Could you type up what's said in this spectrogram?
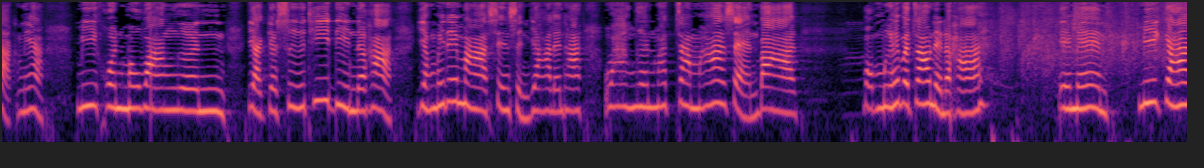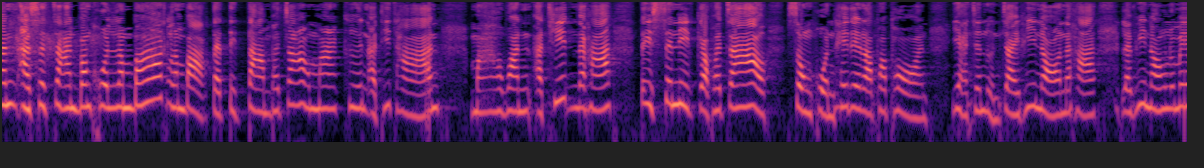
จักรเนี่ยมีคนมาวางเงิน อยากจะซื้อที่ดินนะคะยังไม่ได้มาเซ็นสัญญาเลยนะคะวางเงินมาจำห้าแสนบาทปบมือให้พระเจ้าหน่อยนะคะ เอเมน มีการอัศจรรย์บางคนลำบากลำบาก แต่ติดตามพระเจ้ามากคืนอธิษฐาน มาวันอาทิตย์นะคะ ติดสนิทกับพระเจ้าส่งผลให้ได้รับพระพร อยากจะหนุนใจพี่น้องนะคะ และพี่น้องรู้ไหม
